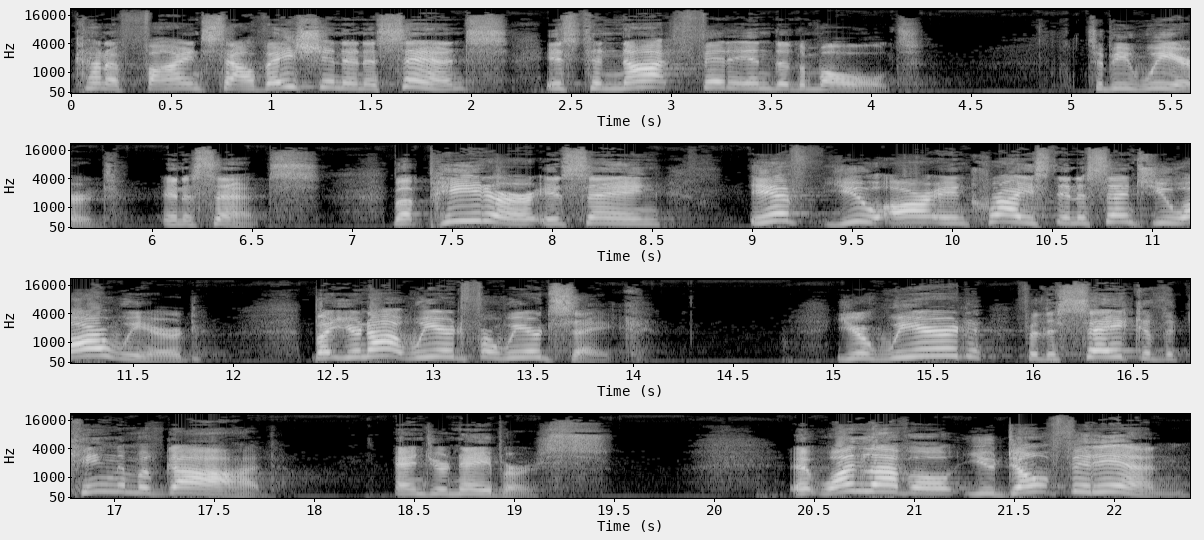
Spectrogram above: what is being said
kind of find salvation in a sense is to not fit into the mold, to be weird in a sense. But Peter is saying, if you are in Christ, in a sense, you are weird, but you're not weird for weird's sake. You're weird for the sake of the kingdom of God and your neighbors. At one level, you don't fit in,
